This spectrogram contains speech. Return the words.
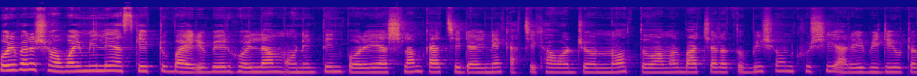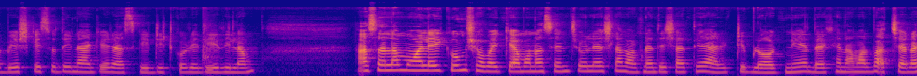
পরিবারের সবাই মিলে আজকে একটু বাইরে বের হইলাম। অনেক দিন পরে আসলাম কাচ্চি ডাইনে কাচ্চি খাওয়ার জন্য। তো আমার বাচ্চারা তো ভীষণ খুশি আর এই ভিডিওটা বেশ কিছুদিন আগের, আজকে এডিট করে দিয়ে দিলাম। আসসালামু আলাইকুম, সবাই কেমন আছেন? চলে আসলাম আপনাদের সাথে আরেকটি ব্লগ নিয়ে। দেখেন আমার বাচ্চারা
